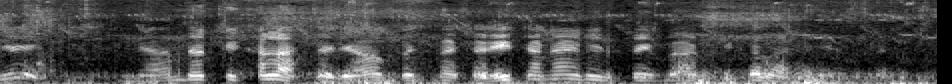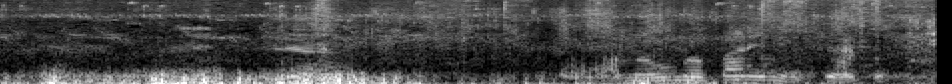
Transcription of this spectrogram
જાય અંદરથી ખલાસ થઈ જાવ પછી પાછા રિટર્ન આવી ને તો બહારથી ખલાસ થઈ જાય પાણી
